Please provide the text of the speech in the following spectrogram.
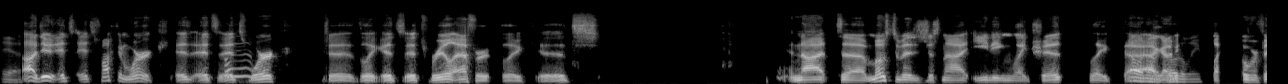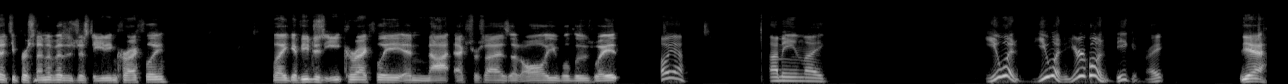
Yeah. Oh, dude, it's it's fucking work. It, it's Oh, it's yeah. work. To like, it's it's real effort. Like it's not. uh Most of it is just not eating like shit. Like Oh, uh, no, I gotta be like over 50% of it is just eating correctly. Like if you just eat correctly and not exercise at all, you will lose weight. Oh yeah. I mean, like, you would you went, you're going vegan, right? Yeah,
